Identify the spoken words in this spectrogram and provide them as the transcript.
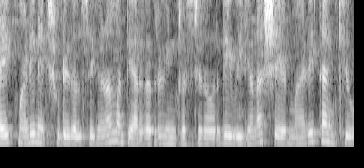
ಲೈಕ್ ಮಾಡಿ. ನೆಕ್ಸ್ಟ್ ವೀಡಿಯೋದಲ್ಲಿ ಸಿಗೋಣ. ಮತ್ತು ಯಾರಿಗಾದ್ರೂ ಇಂಟ್ರೆಸ್ಟ್ ಇರೋರಿಗೆ ಈ ವಿಡಿಯೋನ ಶೇರ್ ಮಾಡಿ. ಥ್ಯಾಂಕ್ ಯು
